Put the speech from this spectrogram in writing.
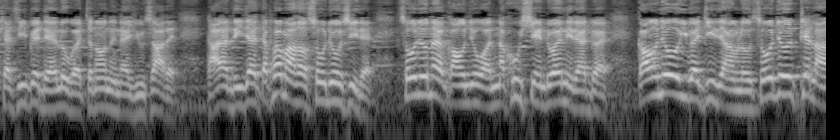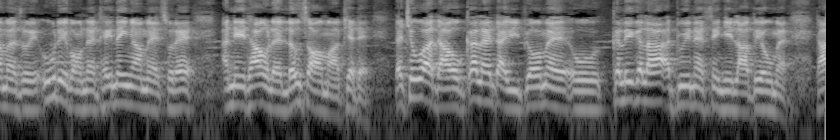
ဖြက်စီးပစ်တယ်လို့ပဲကျွန်တော်အနေနဲ့ယူဆတယ်ရတယ်ဒါဒီကျတစ်ဖက်မှာတော့ဆိုးကျိုးရှိတယ်ဆိုးကျိုးနဲ့ကောင်းကျိုးကနှစ်ခုရှင်တွဲနေတဲ့အတွက်ကောင်းကျိုးကြီးပဲကြည့်ကြမလို့ဆိုးကျိုးဖြစ်လာမှဆိုရင်ဥဒေပေါင်းနဲ့ထိမ့်သိမ့်ရမယ်ဆိုတော့အနေထားကိုလည်းလှုပ်ဆောင်မှာဖြစ်တယ်တချို့ကဒါကိုကက်လက်တိုက်ပြီးပြောမယ်ဟိုကလေးကလားအတွေးနဲ့စင်ကြီးလာပေးအောင်မယ်ဒါ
